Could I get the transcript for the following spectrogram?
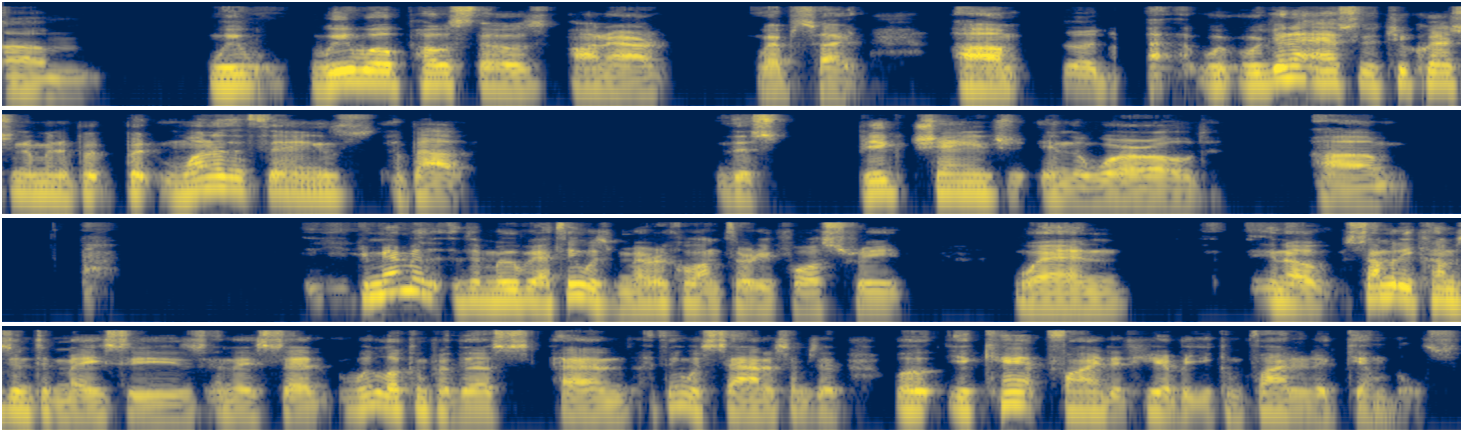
Um, we we will post those on our website. Um, Good. We're going to ask you the two questions in a minute, but but one of the things about this big change in the world um, you remember the movie? I think it was Miracle on 34th Street when you know somebody comes into Macy's and they said we're looking for this, and I think it was Santa. Somebody said, "Well, you can't find it here, but you can find it at Gimbels."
